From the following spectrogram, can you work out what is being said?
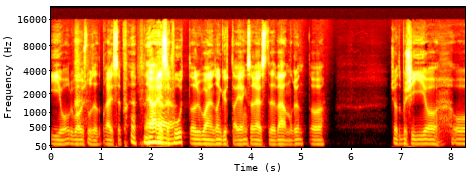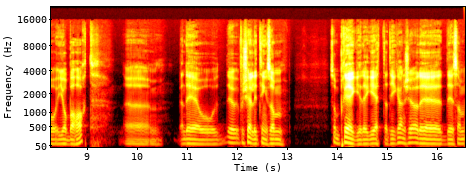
ti år. Du var jo stort sett på reise, reisefot, og du var en sånn guttagjeng som reiste verden rundt og kjørte på ski og, og jobba hardt. Uh, men det er jo det er forskjellige ting som, som preger deg i ettertid, kanskje. Og det, det som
